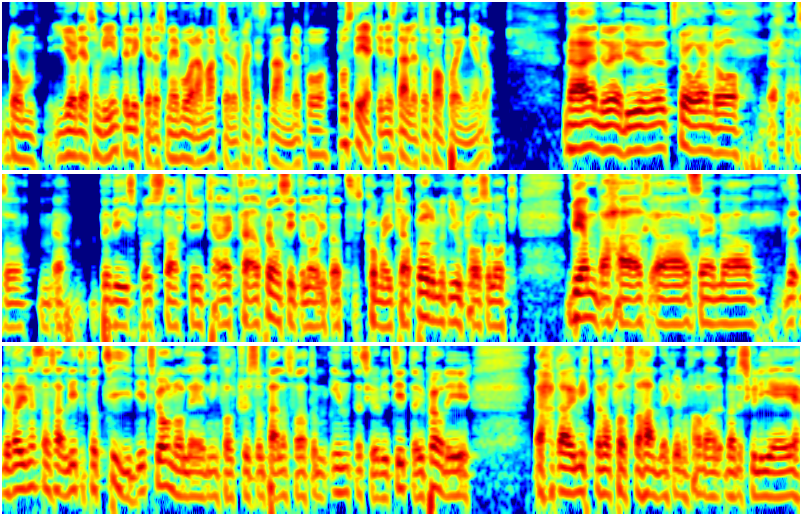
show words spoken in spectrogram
de gör det som vi inte lyckades med i våra matcher och faktiskt vänder på, på steken istället och tar poängen då. Nej, nu är det ju två ändå, alltså, bevis på stark karaktär från City-laget att komma ikapp både mot Newcastle och vända här. Eh, sen, eh, det, det, var ju nästan så här lite för tidigt 2-0-ledning för Crystal Palace för att de inte skulle, vi tittar ju på det i där i mitten av första halvlek ungefär vad, vad det skulle ge eh,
